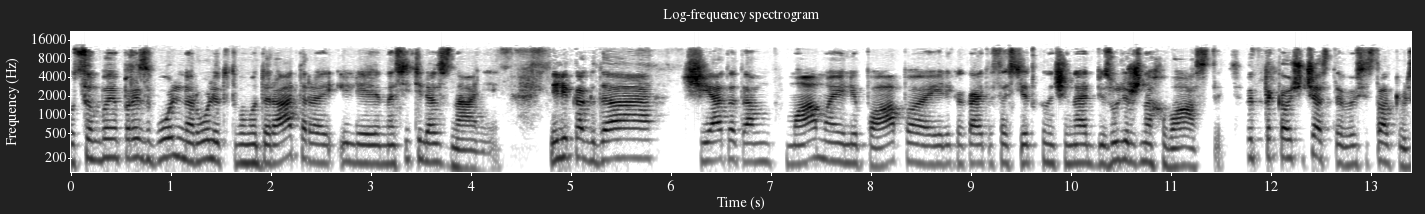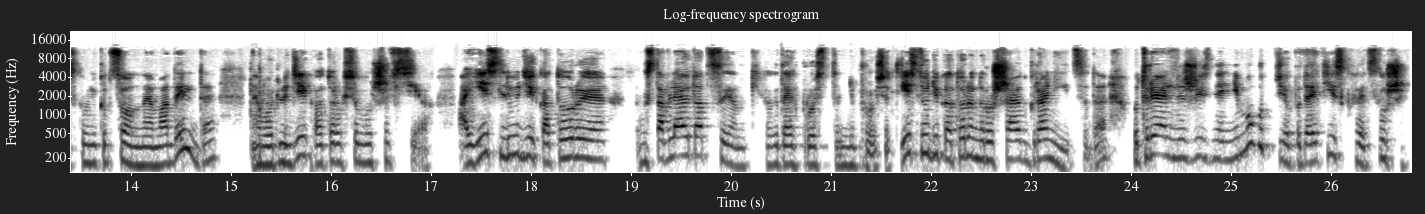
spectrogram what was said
вот самое произвольно роль этого модератора или носителя для знаний. Или когда чья-то там мама или папа или какая-то соседка начинает безудержно хвастать. Это такая очень частая, вы все сталкивались, коммуникационная модель, да, вот людей, которых все лучше всех. А есть люди, которые выставляют оценки, когда их просят или не просят. Есть люди, которые нарушают границы. Да? Вот в реальной жизни они не могут тебе подойти и сказать, слушай,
